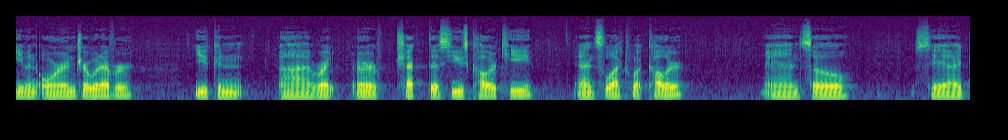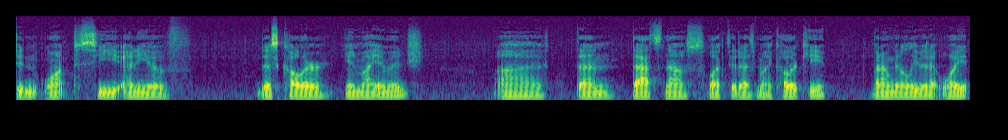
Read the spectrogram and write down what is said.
even orange or whatever, you can uh, write or check this use color key and select what color. And so, say I didn't want to see any of this color in my image, uh, then that's now selected as my color key, but I'm going to leave it at white.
